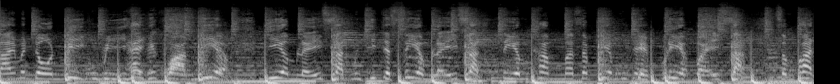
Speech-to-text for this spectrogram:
ร้ายมาโดนบี้กูมีให้แค่ความเยี่ยมเยี่ยมเลยไอสัตว์มึงคิดจะเสี่ยมเลยไอสัตว์เตรียมคำมาสะเพียบมึงเก็บเรียบไว้ไอสัตว์สัมผัส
